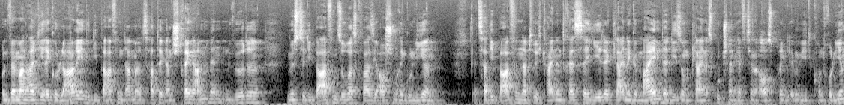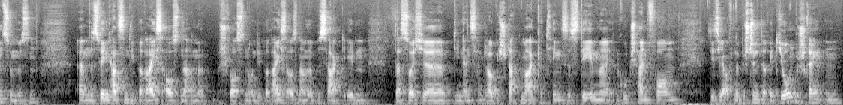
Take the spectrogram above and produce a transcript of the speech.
Und wenn man halt die Regularien, die die BaFin damals hatte, ganz streng anwenden würde, müsste die BaFin sowas quasi auch schon regulieren. Jetzt hat die BaFin natürlich kein Interesse, jede kleine Gemeinde, die so ein kleines Gutscheinheftchen rausbringt, irgendwie kontrollieren zu müssen. Ähm, deswegen hat sie die Bereichsausnahme beschlossen. Und die Bereichsausnahme besagt eben, dass solche, die nennt es dann glaube ich Stadtmarketing-Systeme in Gutscheinform, die sich auf eine bestimmte Region beschränken,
